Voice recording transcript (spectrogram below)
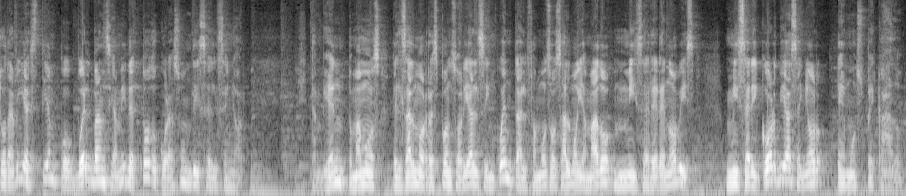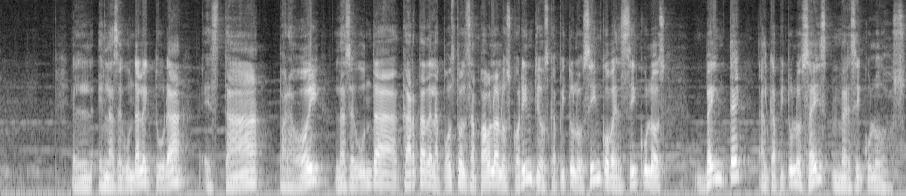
Todavía es tiempo, vuélvanse a mí de todo corazón, dice el Señor. También tomamos el Salmo responsorial 50, el famoso salmo llamado Miserere Nobis. Misericordia, Señor, hemos pecado. en la segunda lectura está para hoy la segunda carta del apóstol San Pablo a los Corintios, capítulo 5, versículos 20 al capítulo 6, versículo 2.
